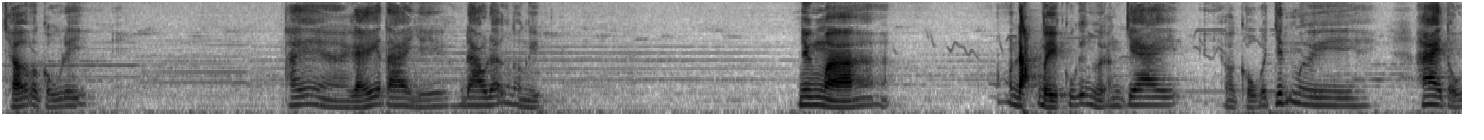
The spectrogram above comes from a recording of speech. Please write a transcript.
chở bà cụ đi. Thấy à, gãy cái tay vậy đau đớn tội nghiệp. Nhưng mà đặc biệt của cái người ăn chay Ờ, cụ có 92 tuổi.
